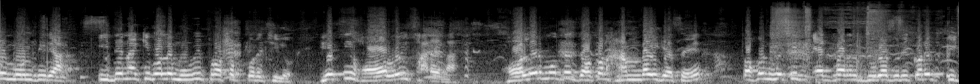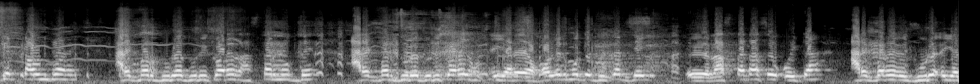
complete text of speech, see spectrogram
এই মন্দিরা, ঈদে নাকি বলে মুভি প্রসব করেছিল। হেতি হলই ছাড়ে না। হলের মধ্যে যখন হামদাই গেছে, তখন হেতি একবার দূরাদূরি করে টিকিট কাউন্টারে আরেকবার দূরাদূরি করে রাস্তার মধ্যে, আরেকবার দূরাদূরি করে হলের মধ্যে ঢুকার যেই রাস্তাটা আছে ওইটা, আরেকবার ঘুরে, ইয়া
